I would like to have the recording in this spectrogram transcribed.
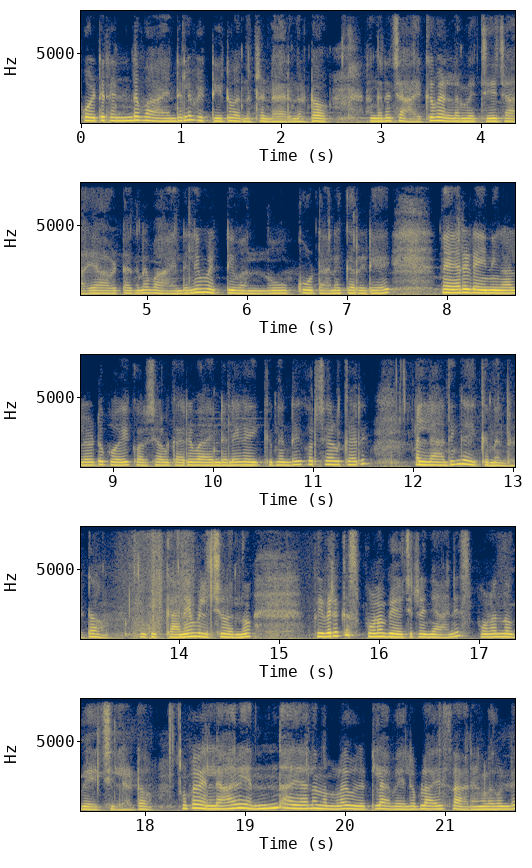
പോയിട്ട് രണ്ട് വായന്റെല വെട്ടിയിട്ട് വന്നിട്ടുണ്ടായിരുന്നു കേട്ടോ. അങ്ങനെ ചായക്ക് വെള്ളം വെച്ച് ചായ ആവട്ടെ അങ്ങനെ വായന്റെലയും വെട്ടി വന്നു. കൂട്ടാനൊക്കെ റെഡിയായി നേരെ ഡൈനിങ് ഹാളിലോട്ട് പോയി. കുറച്ച് ആൾക്കാർ വായന്റെല കഴിക്കുന്നുണ്ട്. കുറച്ച് ആൾക്കാർ അല്ലാതെയും കഴിക്കുന്നുണ്ട് കേട്ടോ. വിൽക്കാനേ വിളിച്ചു വന്നു. അപ്പോൾ ഇവരൊക്കെ സ്പൂൺ ഉപയോഗിച്ചിട്ട് ഞാൻ സ്പൂണൊന്നും ഉപയോഗിച്ചില്ല കേട്ടോ അപ്പോൾ എല്ലാവരും എന്തായാലും നമ്മളെ വീട്ടിൽ അവൈലബിൾ ആയ സാധനങ്ങൾ കൊണ്ട്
